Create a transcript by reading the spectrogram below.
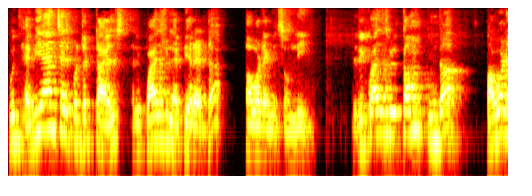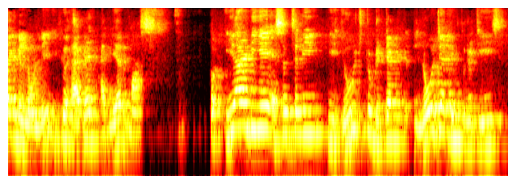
with heavy as projectiles, recoils will appear at the forward angles only. The recoils will come in the forward angle only if you have a heavier mass. So ERDA essentially is used to detect low jet impurities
